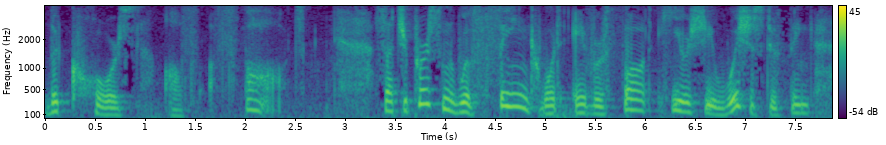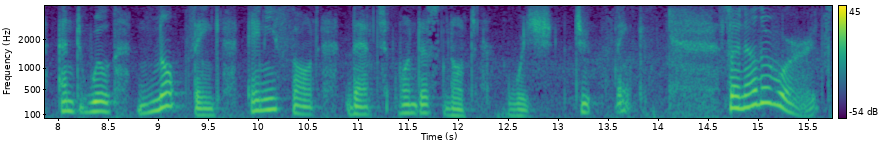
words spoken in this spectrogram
the course of thought. Such a person will think whatever thought he or she wishes to think and will not think any thought that one does not wish to think. So, in other words,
